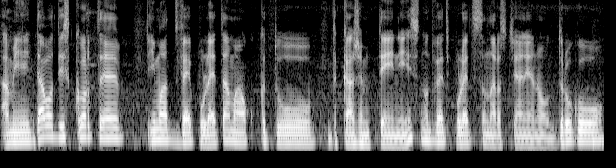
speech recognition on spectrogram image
Ами Double Disc Court е има две полета, малко като, да кажем, тенис, но двете полета са на разстояние едно от друго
